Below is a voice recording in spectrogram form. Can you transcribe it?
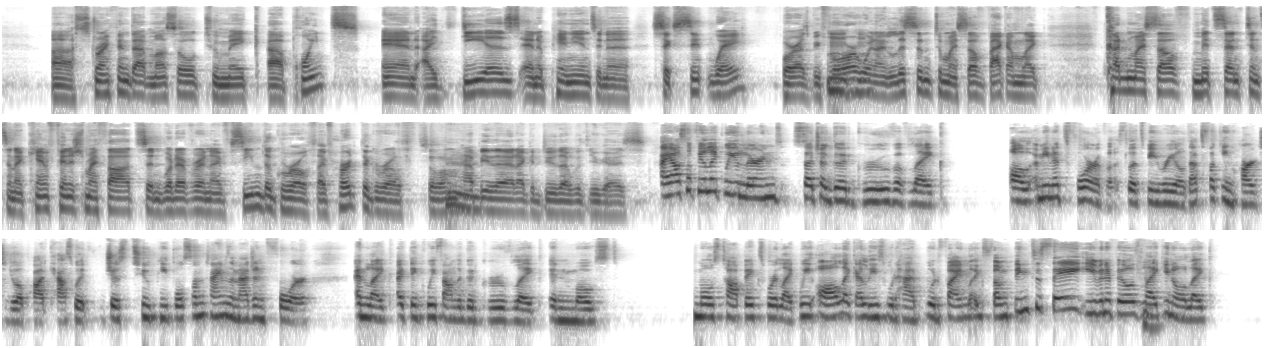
uh, strengthen that muscle to make uh, points and ideas and opinions in a succinct way. Whereas before, mm-hmm. when I listen to myself back, I'm like cutting myself mid sentence and I can't finish my thoughts and whatever. And I've seen the growth, I've heard the growth, so I'm mm-hmm. happy that I could do that with you guys. i also feel like we learned such a good groove of like all i mean it's four of us let's be real. That's fucking hard to do a podcast with just two people sometimes. Imagine four. And like i think we found a good groove like in most most topics where like we all like at least would have would find like something to say even if it was hmm. like you know like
